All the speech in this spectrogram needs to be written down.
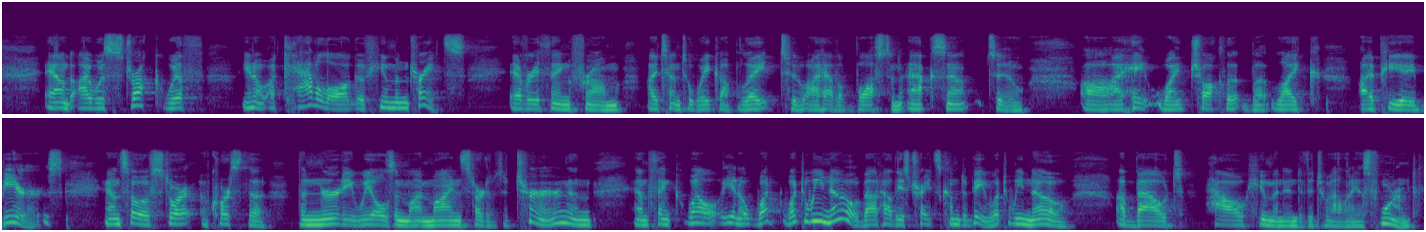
and I was struck with, you know, a catalog of human traits. Everything from I tend to wake up late to I have a Boston accent to uh, I hate white chocolate but like IPA beers. And so, of, store, of course, the, the nerdy wheels in my mind started to turn and, and think, well, you know, what, what do we know about how these traits come to be? What do we know about how human individuality is formed?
